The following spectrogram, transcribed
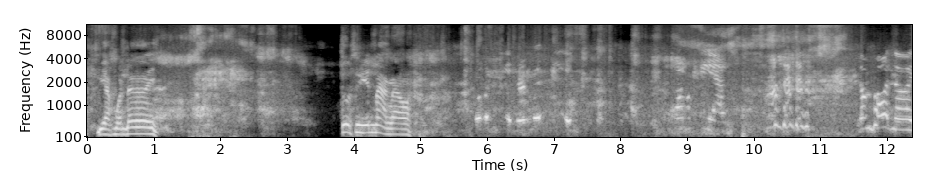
กเปียกหมดเลย สู้ชีวิตมากเราก็ไปกินน้ำด้วยสิก็มาเปียกต้องโทษเลย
